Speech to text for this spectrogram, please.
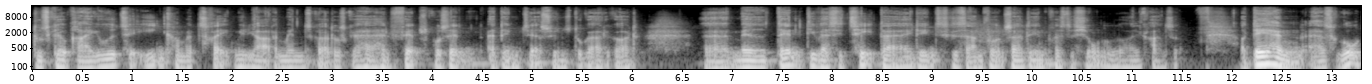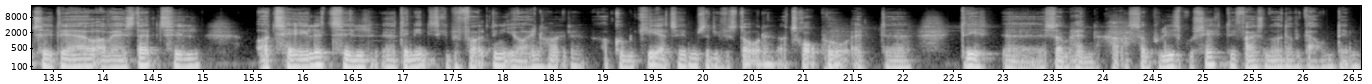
du skal jo række ud til 1,3 milliarder mennesker, og du skal have 90 procent af dem til at synes, du gør det godt. Øh, med den diversitet, der er i det indiske samfund, så er det en præstation ud over alle grænser. Og det han er så god til, det er jo at være i stand til at tale til øh, den indiske befolkning i øjenhøjde og kommunikere til dem, så de forstår det og tror på, at øh, det, øh, som han har som politisk projekt, det er faktisk noget, der vil gavne dem.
